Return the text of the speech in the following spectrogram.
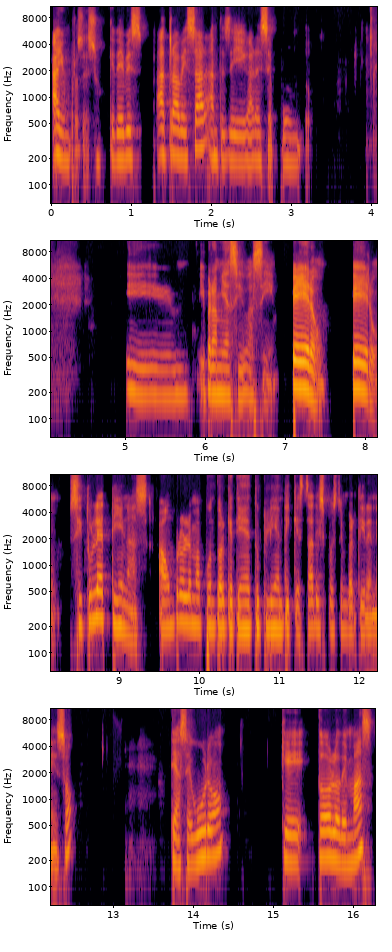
hay un proceso que debes atravesar antes de llegar a ese punto. Y, y para mí ha sido así. Pero, pero, si tú le atinas a un problema puntual que tiene tu cliente y que está dispuesto a invertir en eso, te aseguro que todo lo demás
